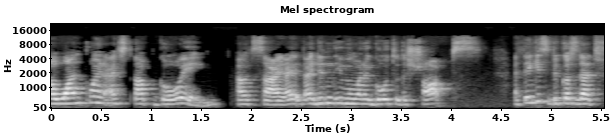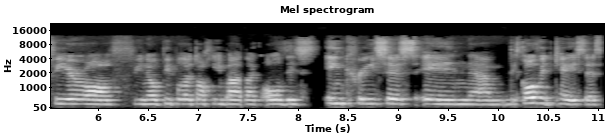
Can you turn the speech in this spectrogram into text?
at one point I stopped going outside. I, I didn't even want to go to the shops. I think it's because that fear of, you know, people are talking about like all these increases in um, the COVID cases.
